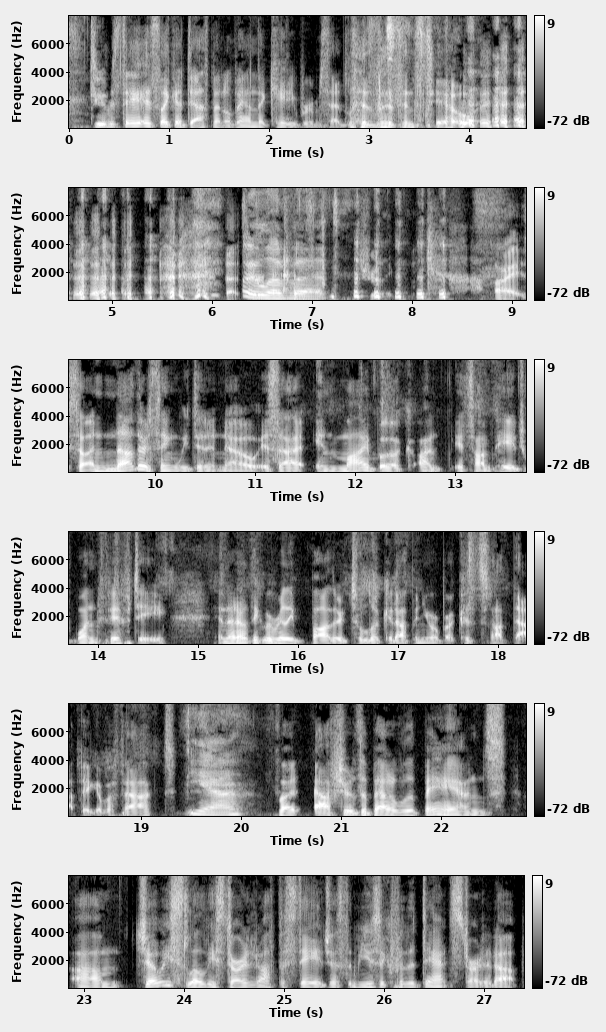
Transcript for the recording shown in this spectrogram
Doomsday is like a death metal band that Katie Broom said Liz listens to. I love band. that. All right. So another thing we didn't know is that in my book, on it's on page 150, and I don't think we really bothered to look it up in your book because it's not that big of a fact. Yeah. But after the Battle of the Bands, um, Joey slowly started off the stage as the music for the dance started up.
